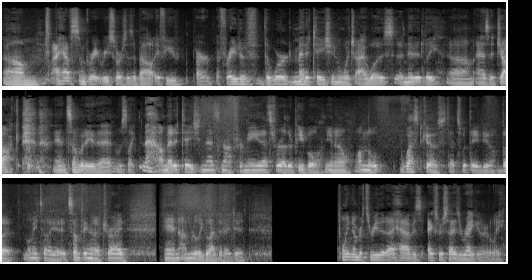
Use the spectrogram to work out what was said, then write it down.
Um, I have some great resources about if you are afraid of the word meditation, which I was admittedly um, as a jock and somebody that was like, nah, meditation, that's not for me. That's for other people, you know, on the West Coast. That's what they do. But let me tell you, it's something that I've tried and I'm really glad that I did. Point number three that I have is exercise regularly.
